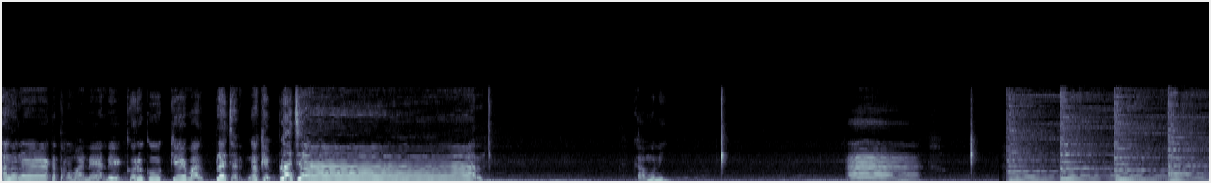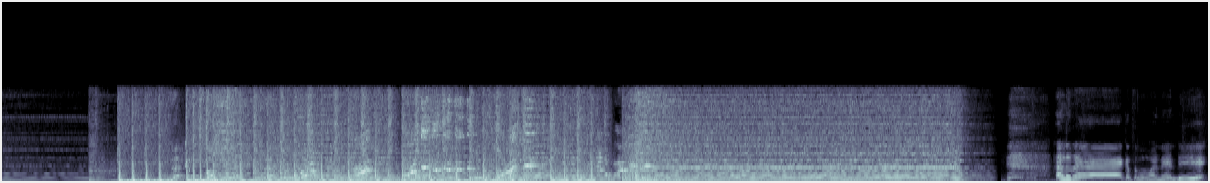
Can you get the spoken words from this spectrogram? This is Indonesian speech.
Halo Re, ketemu mana dek guruku gamer belajar ngake belajar. Kamu nih. Ah. Mana dek?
